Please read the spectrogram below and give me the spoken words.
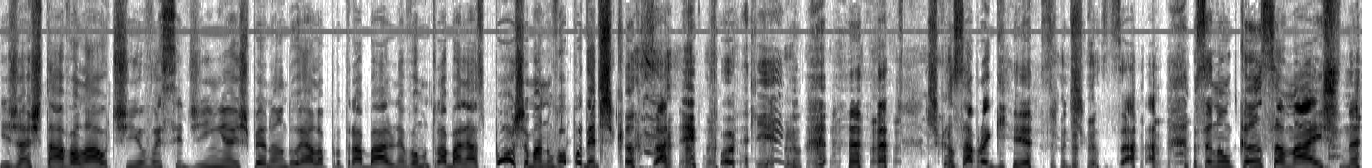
e já estava lá altivo e Cidinha esperando ela para o trabalho, né? Vamos trabalhar. Poxa, mas não vou poder descansar nem um pouquinho. descansar para quê? Descansar. Você não cansa mais, né?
